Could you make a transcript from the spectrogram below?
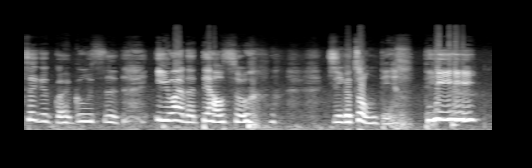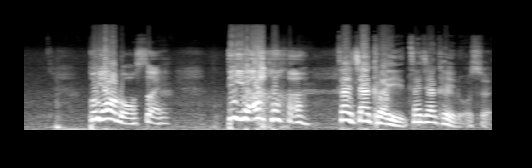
这个鬼故事意外的掉出 几个重点：第一，不要裸睡；第二，在家可以，在家可以裸睡。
